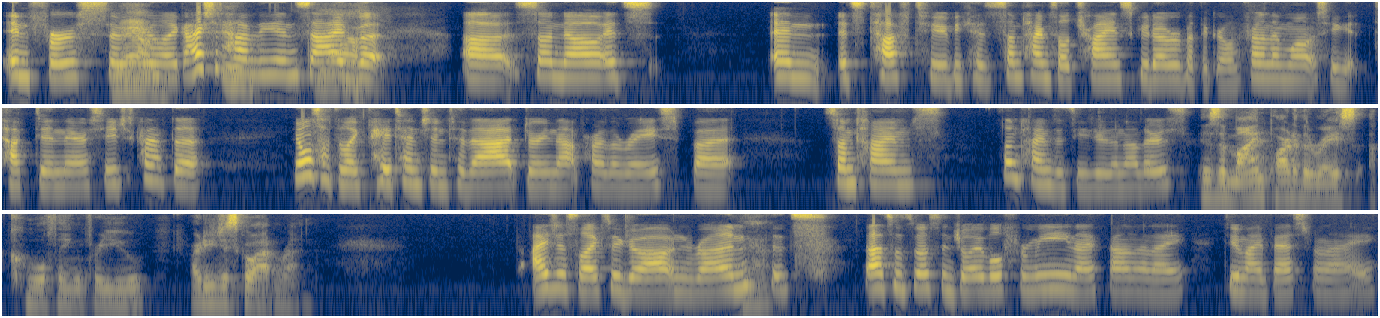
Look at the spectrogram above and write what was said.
in first, so you're like, I should have the inside, yeah. but uh, so no, it's and it's tough too because sometimes they'll try and scoot over, but the girl in front of them won't, so you get tucked in there. So you just kind of have to, you almost have to like pay attention to that during that part of the race. But sometimes, sometimes it's easier than others. Is the mind part of the race a cool thing for you, or do you just go out and run? I just like to go out and run. Yeah. It's that's what's most enjoyable for me, and I found that I do my best when I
